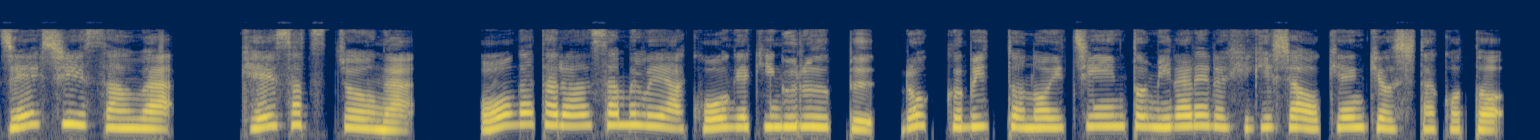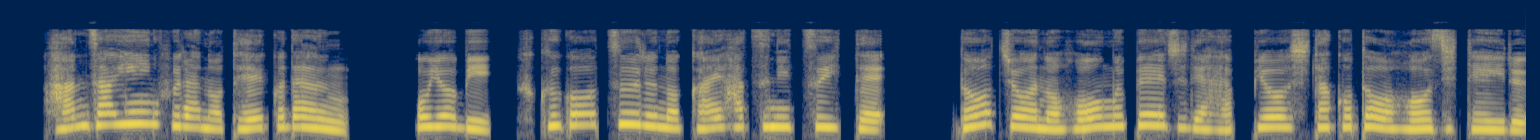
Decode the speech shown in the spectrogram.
JC さんは、警察庁が、大型ランサムウェア攻撃グループ、 LockBit の一員とみられる被疑者を検挙したこと、犯罪インフラの takedown、及び復号ツールの開発について、同庁のホームページで発表したことを報じている。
